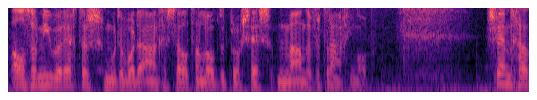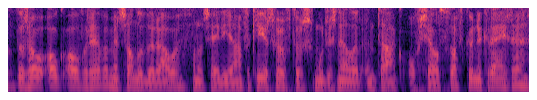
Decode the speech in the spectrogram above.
Als er nieuwe rechters moeten worden aangesteld, dan loopt het proces maanden vertraging op. Sven gaat het er zo ook over hebben met Sander de Rauwe van het CDA. Verkeershufters moeten sneller een taak of celstraf kunnen krijgen.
